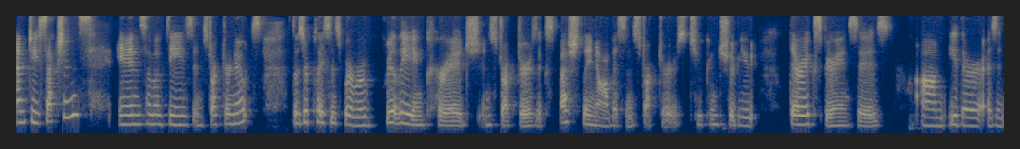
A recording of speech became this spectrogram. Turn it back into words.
empty sections in some of these instructor notes. Those are places where we really encourage instructors, especially novice instructors, to contribute their experiences um, either as an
